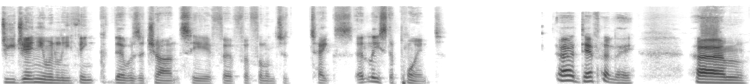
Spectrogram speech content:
do you genuinely think there was a chance here for, for Fulham to take at least a point? Uh, definitely. Um,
